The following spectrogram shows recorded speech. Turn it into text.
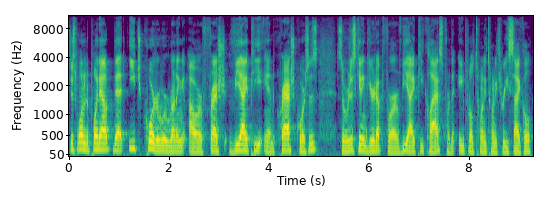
just wanted to point out that each quarter we're running our fresh VIP and crash courses. So we're just getting geared up for our VIP class for the April 2023 cycle.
